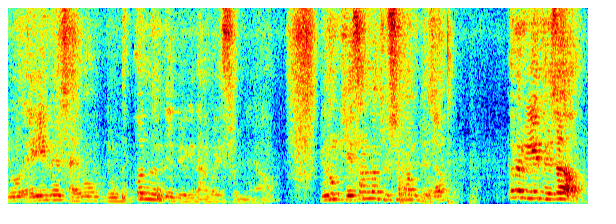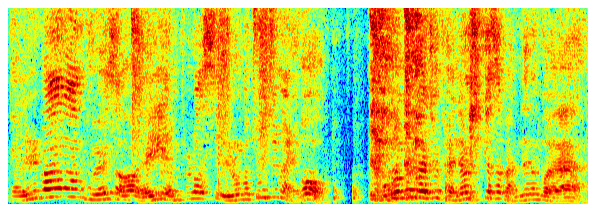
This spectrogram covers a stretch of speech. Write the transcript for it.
요 A를 잘못 요 묶었는데도 여기 남아있었네요 이런 계산만 조심하면 되죠 그럼 이해되죠? 그러니까 일반항 구에서 A, M 플러스 이런 거 쪼지 말고 그놈을 가지고 변형시켜서 만드는 거야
